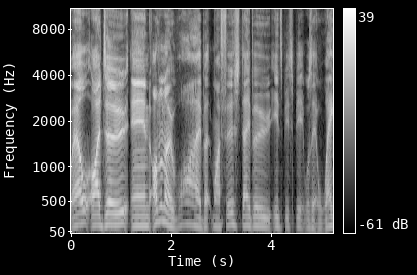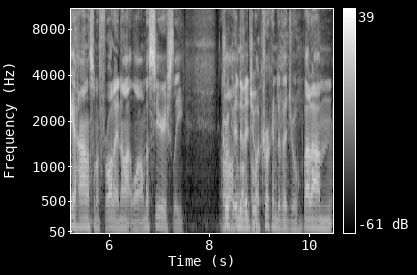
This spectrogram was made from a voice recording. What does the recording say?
Well, I do, and I don't know why, but my first debut Ed's Best Bet was at Wagga Harness on a Friday night. Well, I'm a seriously Crook oh, individual. I'm a crook individual. But um,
